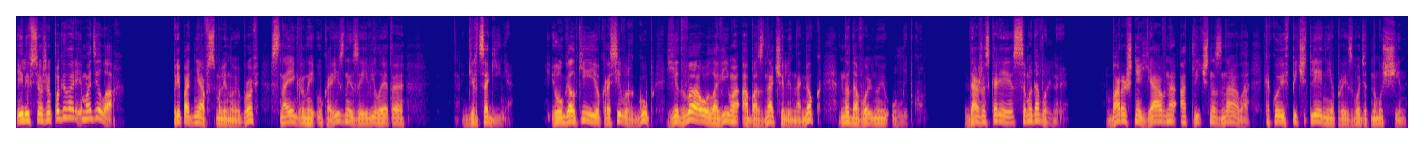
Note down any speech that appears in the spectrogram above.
или все же поговорим о делах?» Приподняв смоляную бровь, с наигранной укоризной заявила это герцогиня. И уголки ее красивых губ едва уловимо обозначили намек на довольную улыбку. Даже скорее самодовольную. Барышня явно отлично знала, какое впечатление производит на мужчин,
